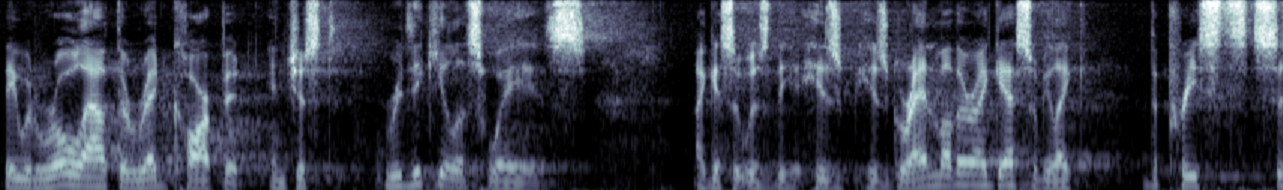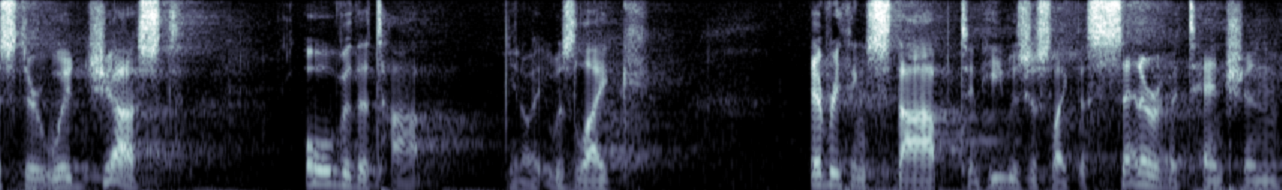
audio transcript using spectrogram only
they would roll out the red carpet in just ridiculous ways. I guess it was the, his, his grandmother, I guess, would be like the priest's sister would just over the top. You know, it was like everything stopped, and he was just like the center of attention,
